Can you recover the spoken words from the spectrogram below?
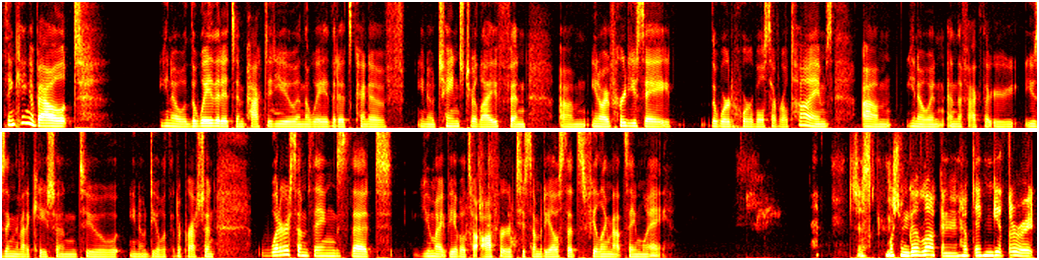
thinking about you know the way that it's impacted you and the way that it's kind of you know changed your life and um, you know I've heard you say the word horrible several times um, you know and and the fact that you're using the medication to you know deal with the depression. What are some things that you might be able to offer to somebody else that's feeling that same way? Just wish them good luck and hope they can get through it.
